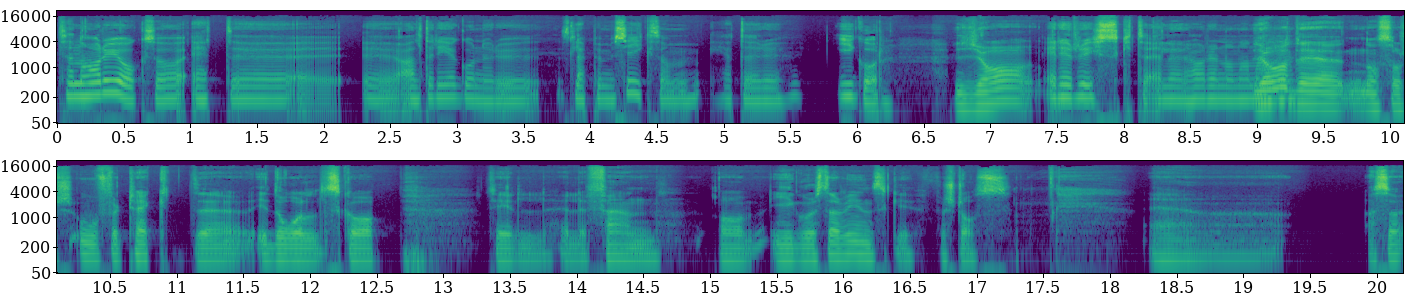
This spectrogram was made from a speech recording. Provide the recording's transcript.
Sen har du ju också ett eh, alter ego när du släpper musik som heter Igor. Ja, Är det ryskt eller har det någon annan? ja det är någon sorts oförtäckt eh, idolskap till, eller fan av Igor Stravinsky förstås. Eh, alltså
